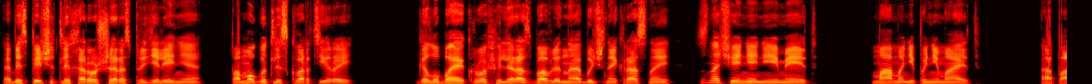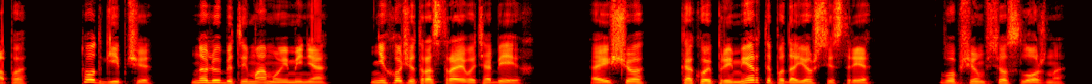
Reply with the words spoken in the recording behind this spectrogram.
обеспечат ли хорошее распределение, помогут ли с квартирой, голубая кровь или разбавленная обычной красной значения не имеет. Мама не понимает. А папа? Тот гибче, но любит и маму, и меня. Не хочет расстраивать обеих. А еще, какой пример ты подаешь сестре? В общем, все сложно.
